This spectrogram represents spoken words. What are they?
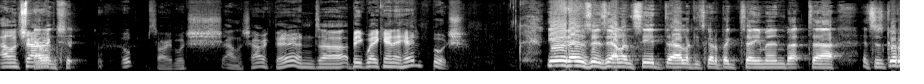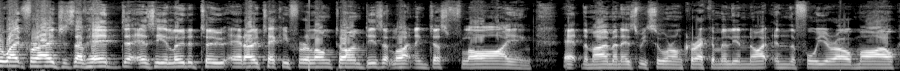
Allan Sharrock. Allan, sh- Oh, sorry, Butch. Allan Sharrock there, and uh, a big weekend ahead, Butch. Yeah, it is, as Allan said. Uh, look, he's got a big team in, but uh, it's as good a wait for age as they've had, uh, as he alluded to, at Otaki for a long time. Desert Lightning just flying at the moment, as we saw on Karaka Million Night in the four year old mile.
